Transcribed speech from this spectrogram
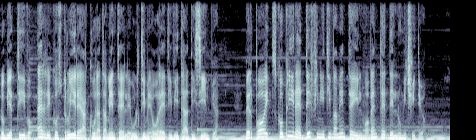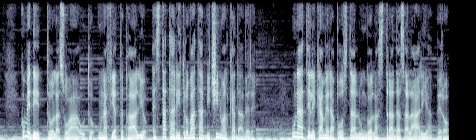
L'obiettivo è ricostruire accuratamente le ultime ore di vita di Silvia, per poi scoprire definitivamente il movente dell'omicidio. Come detto, la sua auto, una Fiat Palio, è stata ritrovata vicino al cadavere. Una telecamera posta lungo la strada Salaria, però,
